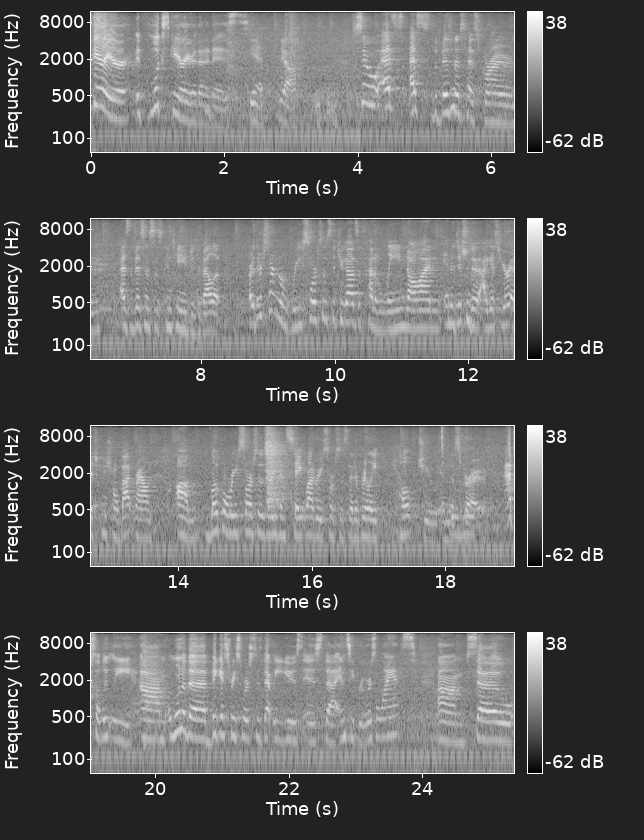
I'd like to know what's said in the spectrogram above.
scarier it looks scarier than it is yeah. Yeah. Mm-hmm. So as as the business has grown, as the business has continued to develop, are there certain resources that you guys have kind of leaned on, in addition to I guess your educational background, um, local resources or even statewide resources that have really helped you in this growth? Absolutely. Um, one of the biggest resources that we use is the NC Brewers Alliance. Um, so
